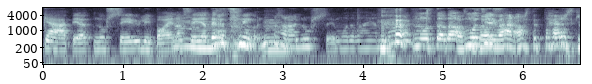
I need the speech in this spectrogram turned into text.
kääpiöt nussii ylipainoisia mm. ja tiedätkö, nyt mä Mm. sanoin nussii, muuten vähän jännä. Mut tota, Koska mut se siis, oli vähän astetta. Koska,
